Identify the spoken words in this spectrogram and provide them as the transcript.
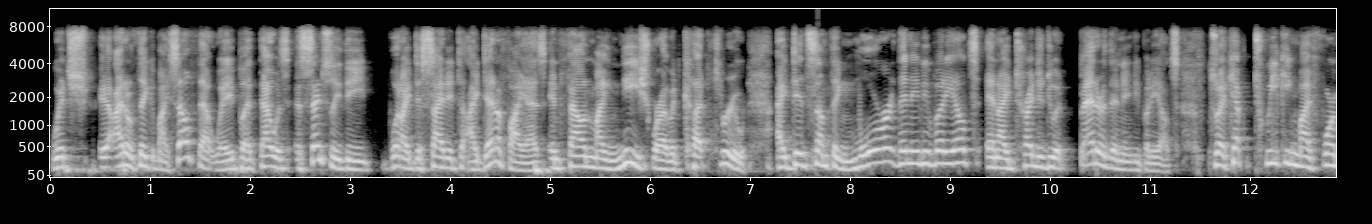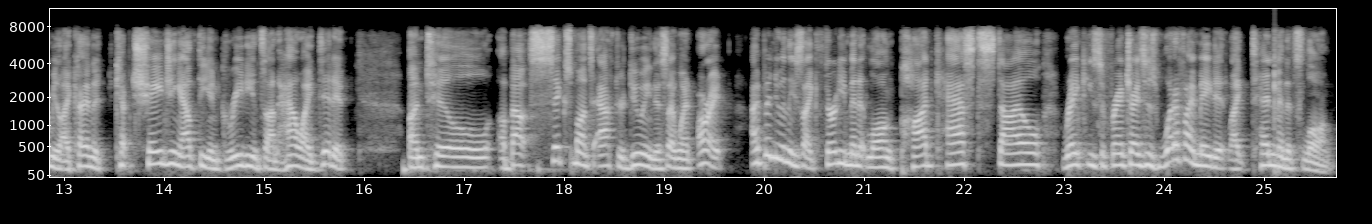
which I don't think of myself that way, but that was essentially the what I decided to identify as and found my niche where I would cut through. I did something more than anybody else and I tried to do it better than anybody else. So I kept tweaking my formula. I kind of kept changing out the ingredients on how I did it until about six months after doing this, I went, all right, I've been doing these like 30 minute long podcast style rankings of franchises. What if I made it like 10 minutes long?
